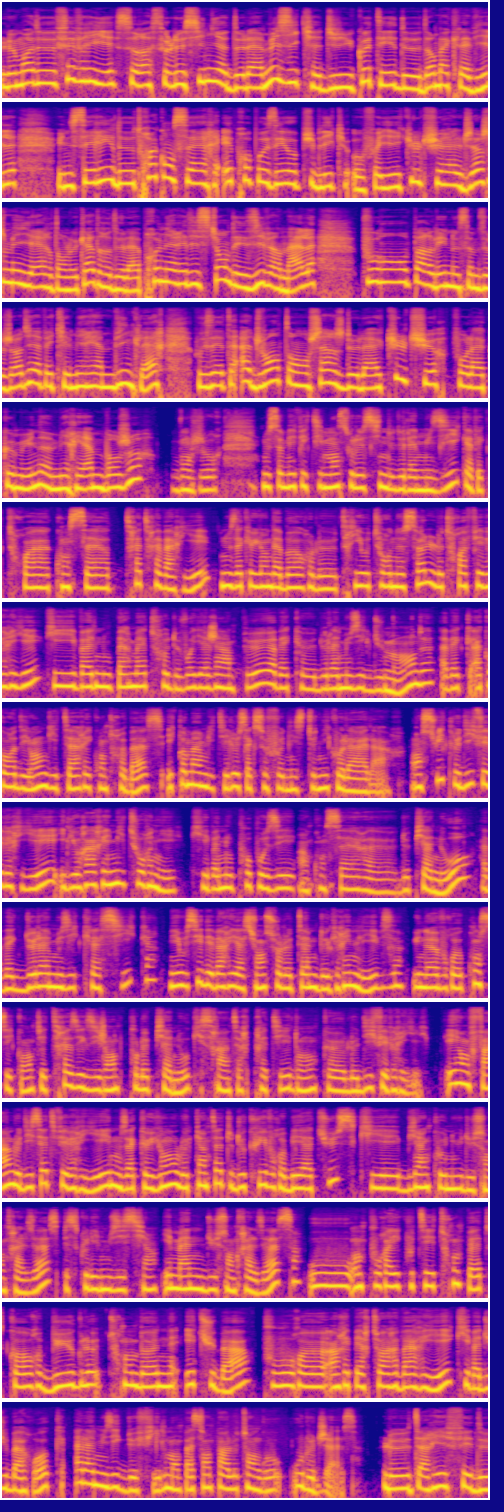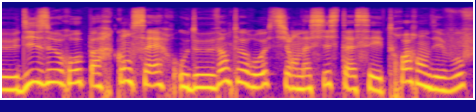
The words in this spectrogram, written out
Le mois de février sera sous le signe de la musique du côté de Dambach-la-Ville. Une série de trois concerts est proposée au public au foyer culturel Georges Meyer dans le cadre de la première édition des Hivernales. Pour en parler, nous sommes aujourd'hui avec Myriam Winkler. Vous êtes adjointe en charge de la culture pour la commune. Myriam, bonjour. Bonjour. Nous sommes effectivement sous le signe de la musique avec trois concerts très très variés. Nous accueillons d'abord le trio Tournesol le 3 février qui va nous permettre de voyager un peu avec euh, de la musique du monde, avec accordéon, guitare et contrebasse et comme invité le saxophoniste Nicolas Allard. Ensuite, le 10 février, il y aura Rémi Tournier qui va nous proposer un concert euh, de piano avec de la musique classique, mais aussi des variations sur le thème de Green Leaves, une œuvre conséquente et très exigeante pour le piano qui sera interprétée donc euh, le 10 février. Et enfin, le 17 février, nous accueillons le quintet de cuivre Beatus, qui est bien connu du centre Alsace, puisque les musiciens émanent du centre Alsace, où on pourra écouter trompette, corps, bugle, trombone et tuba pour euh, un répertoire varié qui va du baroque à la musique de film en passant par le tango ou le jazz. Le tarif est de 10 euros par concert ou de 20 euros si on assiste à ces trois rendez-vous.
